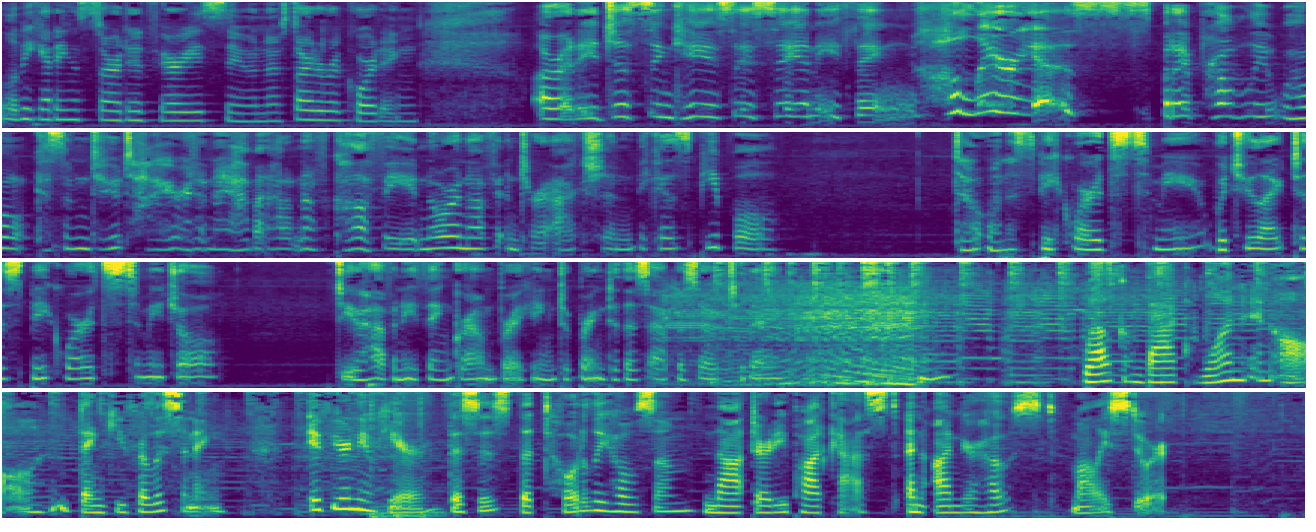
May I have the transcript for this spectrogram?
We'll be getting started very soon. I've started recording already just in case I say anything hilarious. But I probably won't because I'm too tired and I haven't had enough coffee nor enough interaction because people don't want to speak words to me. Would you like to speak words to me, Joel? Do you have anything groundbreaking to bring to this episode today? Welcome back, one and all. Thank you for listening. If you're new here, this is the Totally Wholesome, Not Dirty podcast, and I'm your host, Molly Stewart.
